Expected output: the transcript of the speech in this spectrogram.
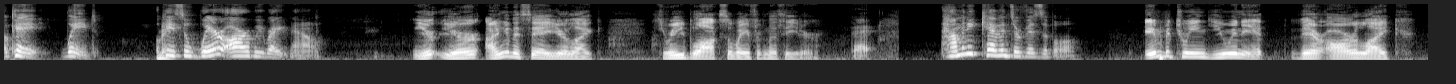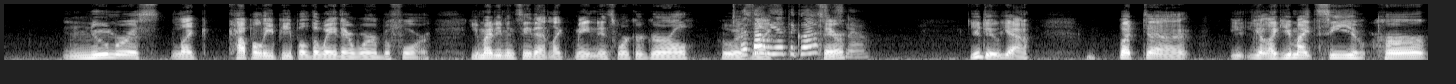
Okay, wait. Okay, Meh. so where are we right now? You're, you're, I'm gonna say you're like three blocks away from the theater. Okay. How many Kevins are visible? In between you and it, there are like numerous like coupley people the way there were before. You might even see that like maintenance worker girl who is I thought like we had the glasses Sarah? now. You do, yeah. But uh you, you like you might see her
